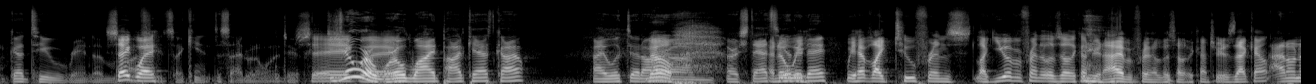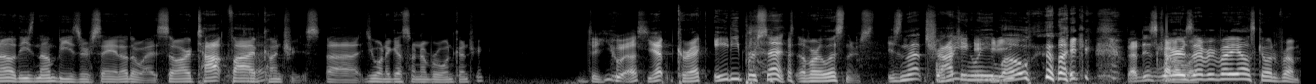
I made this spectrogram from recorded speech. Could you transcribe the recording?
I've got two random Segue. I can't decide what I want to do. Did you know we're a worldwide podcast, Kyle? I looked at our No. um, our stats the other we, day. we have like two friends. Like you have a friend that lives out of the country, and I have a friend that lives out of the country. Does that count? I don't know. These numbies are saying otherwise. So our top five Okay. countries. Uh, do you want to guess our number one country? The U.S. Yep, correct. Eighty percent of our listeners. Isn't that shockingly low? like that is. Where is everybody else coming from?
